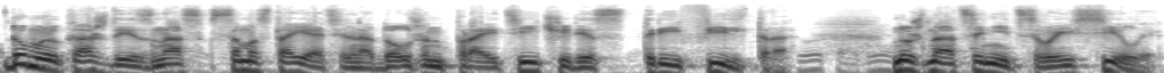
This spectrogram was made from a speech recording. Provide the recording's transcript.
Думаю, каждый из нас самостоятельно должен пройти через три фильтра. Нужно оценить свои силы.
